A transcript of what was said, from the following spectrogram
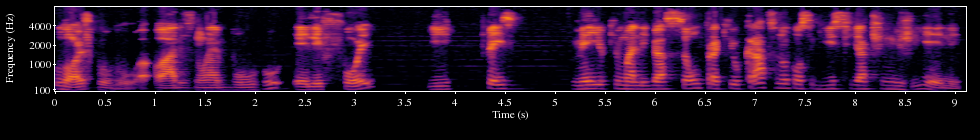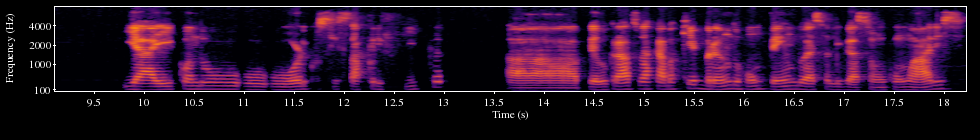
lógico, o Ares não é burro, ele foi e fez meio que uma ligação para que o Kratos não conseguisse atingir ele. E aí, quando o, o Orco se sacrifica uh, pelo Kratos, acaba quebrando, rompendo essa ligação com o Ares.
